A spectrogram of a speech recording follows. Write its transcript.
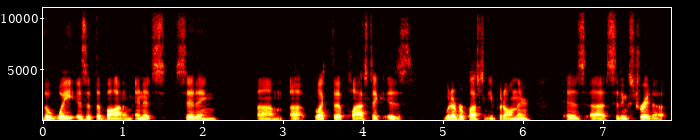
the weight is at the bottom and it's sitting um, up like the plastic is whatever plastic you put on there is uh, sitting straight up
